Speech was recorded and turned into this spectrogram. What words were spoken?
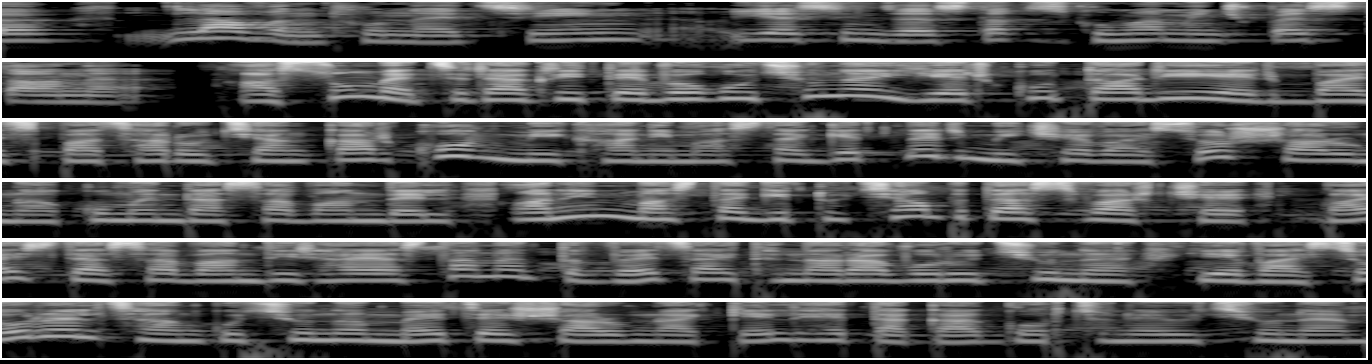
լավ ընդունեցին։ Ես ինձ այստեղ զգում եմ ինչպես տանը։ Ասում է ծրագրի տևողությունը 2 տարի էր, բայց բացառության կարգով մի քանի մասնագետներ միջև այսօր շարունակում են դասավանդել։ Անին մասնագիտությամբ դասվար չէ, բայց դասավանդիր Հայաստանը տվեց այդ հնարավորությունը եւ այսօր էլ ցանկությունը մեծ է շարունակել հետագա գործունեությունը։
